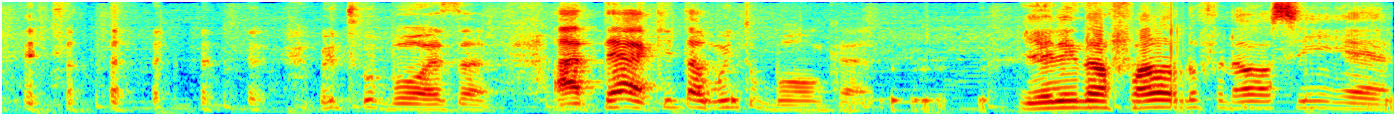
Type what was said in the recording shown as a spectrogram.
muito bom essa. Até aqui tá muito bom, cara. E ele ainda fala no final assim, é,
